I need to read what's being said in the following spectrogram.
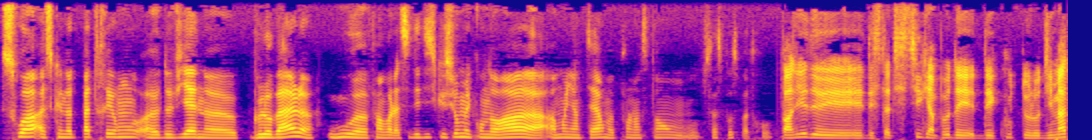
soit à ce que notre Patreon devienne global, ou, enfin voilà, c'est des discussions, mais qu'on aura à, à moyen terme. Pour l'instant, ça se pose pas trop. Vous parliez des, des statistiques un peu des, des coûts de l'audimat.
